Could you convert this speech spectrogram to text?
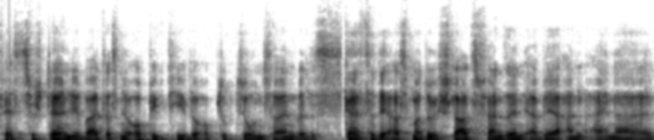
festzustellen, wie weit das eine objektive Obduktion sein wird. Es geisterte erstmal durchs Staatsfernsehen, er wäre an einer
